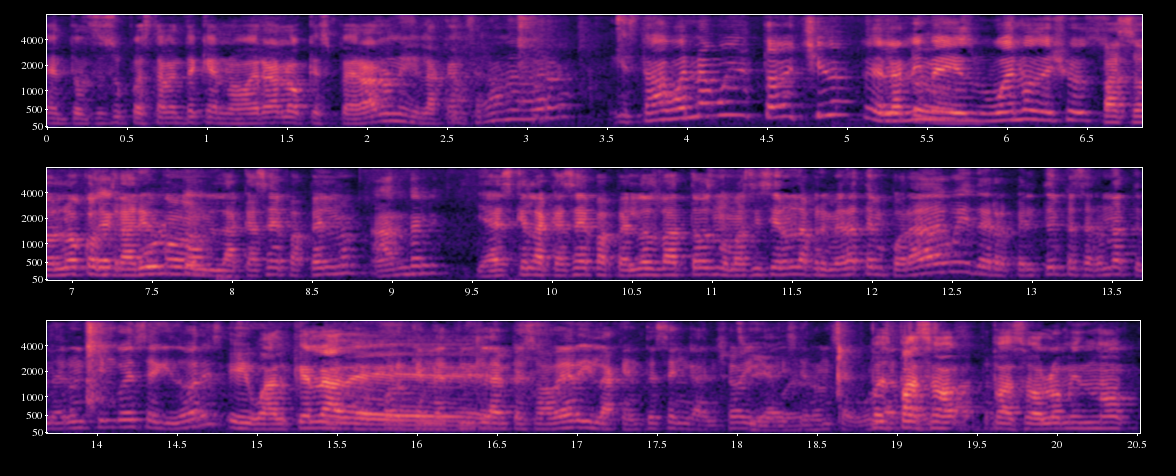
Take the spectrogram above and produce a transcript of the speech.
Entonces, supuestamente que no era lo que esperaron y la cancelaron la verga. Y estaba buena, güey, estaba chida. El Sí, anime es bueno, de hecho es. Pasó lo contrario con La Casa de Papel, ¿no? Ándale. Ya es que La Casa de Papel, los vatos nomás hicieron la primera temporada, güey. De repente empezaron a tener un chingo de seguidores. Igual que la Porque de. Netflix la empezó a ver y la gente se enganchó Sí, y ya hicieron segunda. Pues pasó, pasó lo mismo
